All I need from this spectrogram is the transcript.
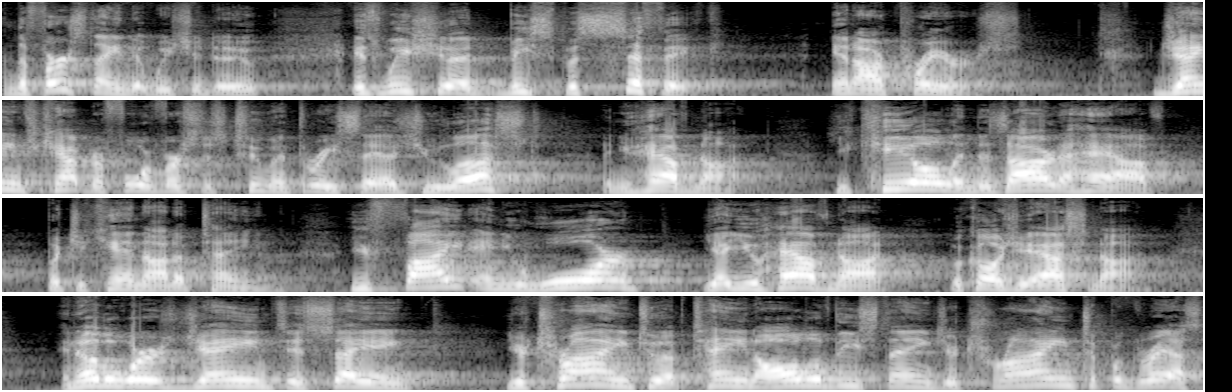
The first thing that we should do is we should be specific in our prayers. James chapter 4, verses 2 and 3 says, You lust and you have not. You kill and desire to have, but you cannot obtain. You fight and you war, yet you have not because you ask not. In other words, James is saying, You're trying to obtain all of these things. You're trying to progress,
